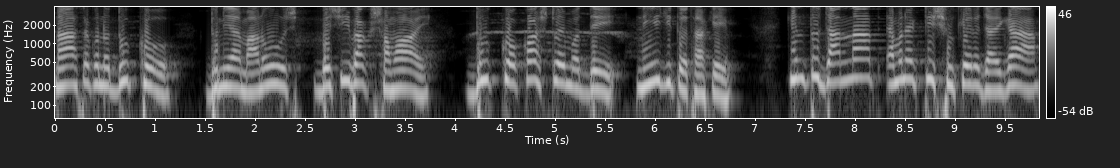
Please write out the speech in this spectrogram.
না আছে কোনো দুঃখ। দুনিয়ার মানুষ বেশিরভাগ সময় দুঃখ, কষ্টের মধ্যে নিয়োজিত থাকে। কিন্তু জান্নাত এমন একটি সুখের জায়গা,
